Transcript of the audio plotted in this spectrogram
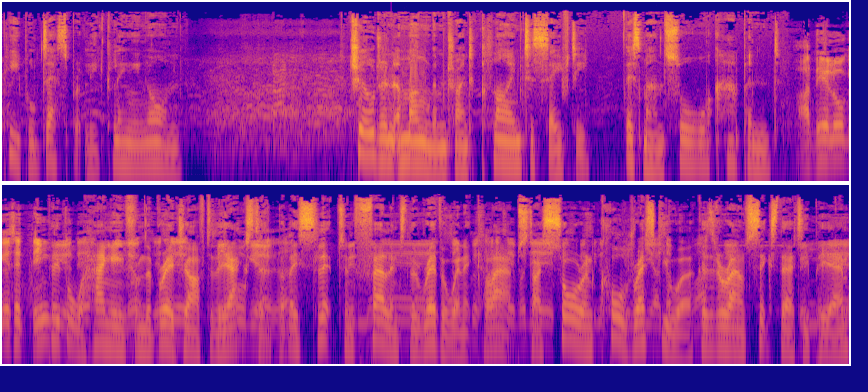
People desperately clinging on. Children among them trying to climb to safety. This man saw what happened. People were hanging from the bridge after the accident, but they slipped and fell into the river when it collapsed. I saw and called rescue workers at around 6:30 p.m.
